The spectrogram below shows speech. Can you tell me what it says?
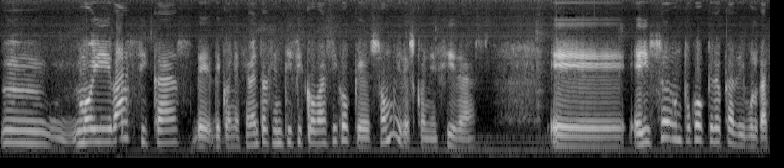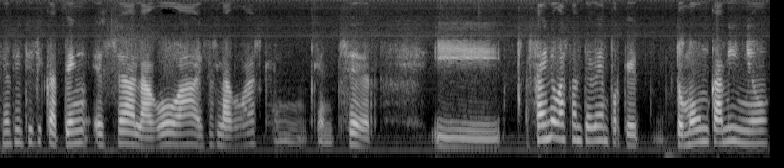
mm, moi básicas, de, de coñecemento científico básico que son moi descoñecidas. Eh, e iso un pouco creo que a divulgación científica ten esa lagoa, esas lagoas que, que encher. E saino bastante ben porque tomou un camiño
